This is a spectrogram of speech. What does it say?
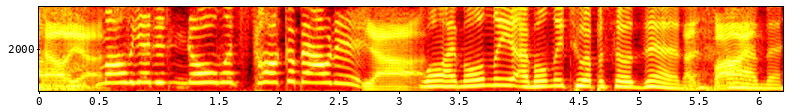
Um, hell yeah. Molly, I didn't know. Let's talk about it. Yeah. Well, I'm only I'm only two episodes in. That's fine. Um,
